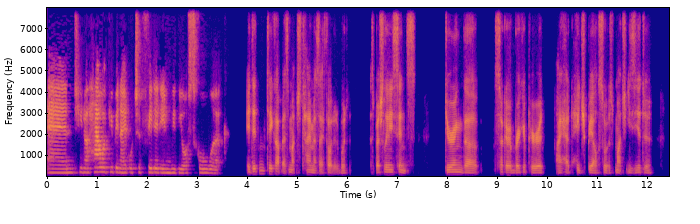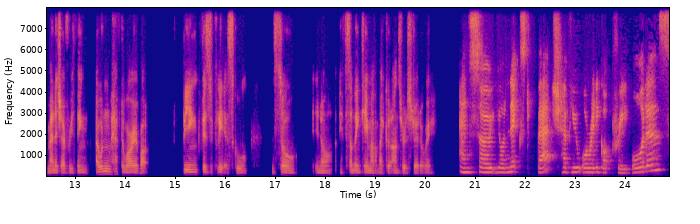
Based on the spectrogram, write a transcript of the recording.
and you know how have you been able to fit it in with your schoolwork? It didn't take up as much time as I thought it would, especially since during the circuit breaker period I had HBL, so it was much easier to manage everything. I wouldn't have to worry about being physically at school. So you know, if something came up, I could answer it straight away. And so, your next batch, have you already got pre-orders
